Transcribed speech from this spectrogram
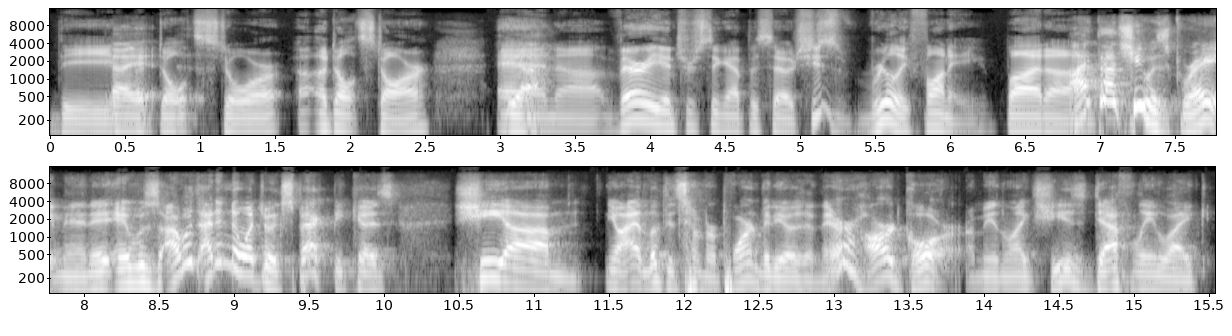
the Yeah, yeah. adult store uh, adult star Yeah. and uh, very interesting episode she's really funny but uh, I thought she was great, man. It, it was I was I didn't know what to expect because she um you know I looked at some of her porn videos and they're hardcore. I mean like she's definitely like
